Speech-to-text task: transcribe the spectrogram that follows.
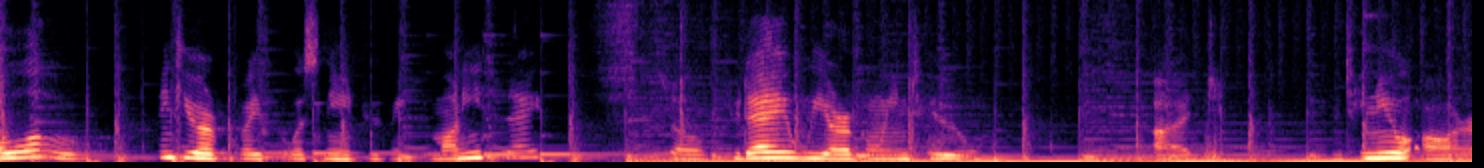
Hello. Thank you everybody for listening to Make Money today. So today we are going to uh, continue our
